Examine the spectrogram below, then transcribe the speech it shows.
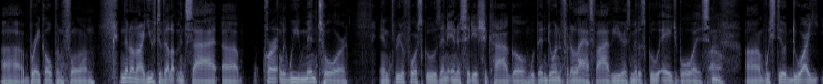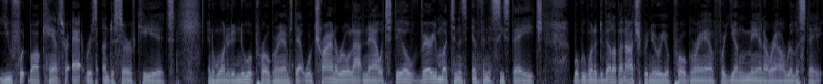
uh, break open for them. And then on our youth development side, uh, currently we mentor in three to four schools in the inner city of Chicago. We've been doing it for the last five years, middle school age boys. Um, we still do our youth football camps for at-risk underserved kids. And one of the newer programs that we're trying to roll out now, it's still very much in its infancy stage, but we want to develop an entrepreneurial program for young men around real estate.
